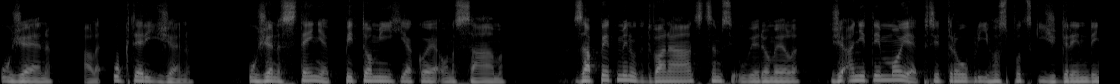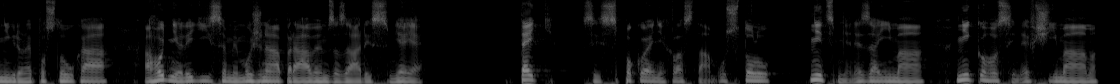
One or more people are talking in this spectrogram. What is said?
u žen, ale u kterých žen? U žen stejně pitomých, jako je on sám. Za pět minut dvanáct jsem si uvědomil, že ani ty moje přitroublý hospodský žgrindy nikdo neposlouchá a hodně lidí se mi možná právem za zády směje. Teď si spokojeně chlastám u stolu, nic mě nezajímá, nikoho si nevšímám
